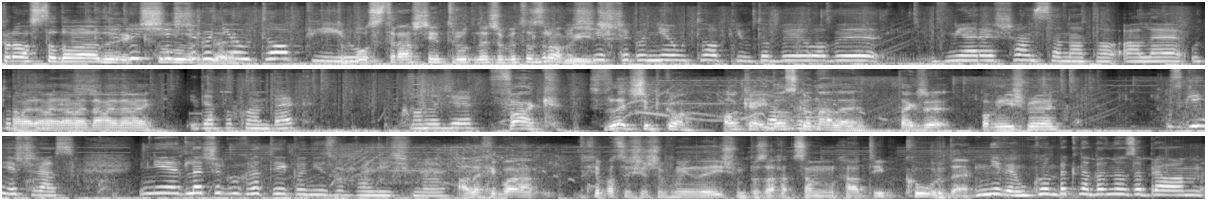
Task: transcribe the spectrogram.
Prosto do wody, Gdybyś kurde. jeszcze go nie To utopił. było strasznie trudne, żeby to Gdybyś zrobić. jeszcze go nie utopił, to byłoby w miarę szansa na to, ale utopiłeś. Dawaj, dawaj, dawaj, dawaj. Idę po kłębek. Mam nadzieję... Fuck! Wleć szybko! Okej, Dobra. doskonale. Także powinniśmy... Zgiń jeszcze raz. Nie, dlaczego Hatiego nie złapaliśmy? Ale chyba, chyba coś jeszcze pominęliśmy poza samym Hatim. Kurde. Nie wiem, kłębek na pewno zabrałam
